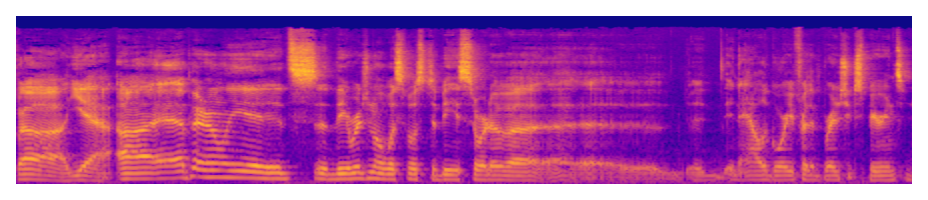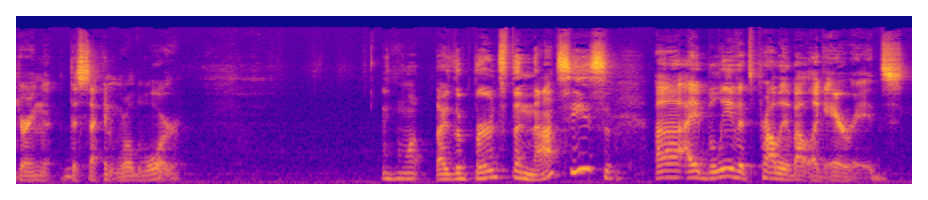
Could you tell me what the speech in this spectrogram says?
Uh yeah. Uh apparently it's the original was supposed to be sort of a, a an allegory for the British experience during the Second World War. And what- are the birds the Nazis? Uh I believe it's probably about like air raids.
